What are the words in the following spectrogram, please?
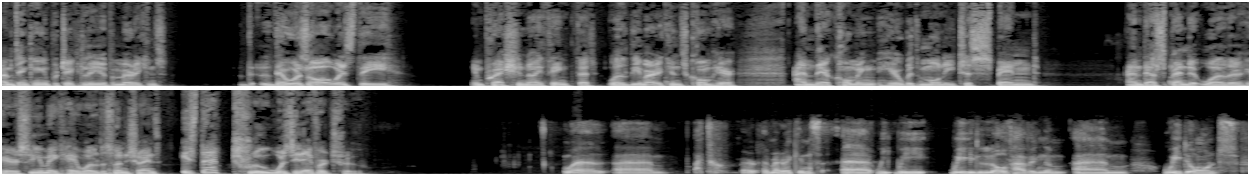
I'm thinking particularly of Americans. There was always the impression, I think, that, well, the Americans come here and they're coming here with money to spend and they'll spend it while they're here so you make hay while the sun shines. Is that true? Was it ever true? Well, um, Americans, uh, we, we, we love having them. Um, we don't,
